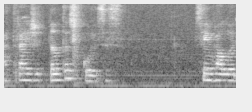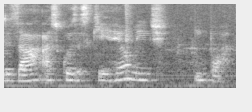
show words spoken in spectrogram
atrás de tantas coisas, sem valorizar as coisas que realmente importam.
